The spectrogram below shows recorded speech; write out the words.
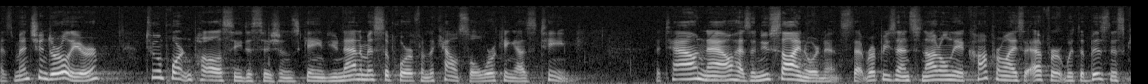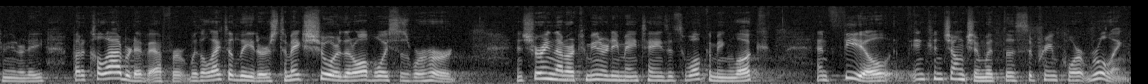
As mentioned earlier, two important policy decisions gained unanimous support from the council working as a team. The town now has a new sign ordinance that represents not only a compromise effort with the business community, but a collaborative effort with elected leaders to make sure that all voices were heard, ensuring that our community maintains its welcoming look and feel in conjunction with the Supreme Court ruling.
